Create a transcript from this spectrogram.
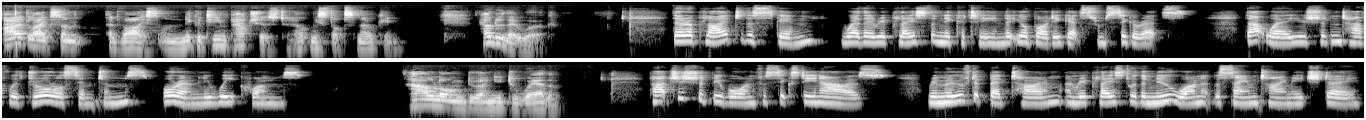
I'd like some advice on nicotine patches to help me stop smoking. How do they work? They're applied to the skin where they replace the nicotine that your body gets from cigarettes. That way, you shouldn't have withdrawal symptoms or only weak ones. How long do I need to wear them? Patches should be worn for 16 hours, removed at bedtime, and replaced with a new one at the same time each day.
